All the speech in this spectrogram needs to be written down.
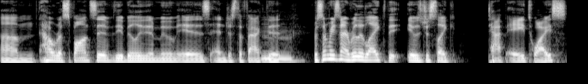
um how responsive the ability to move is and just the fact that for some reason I really liked that it was just like tap A twice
